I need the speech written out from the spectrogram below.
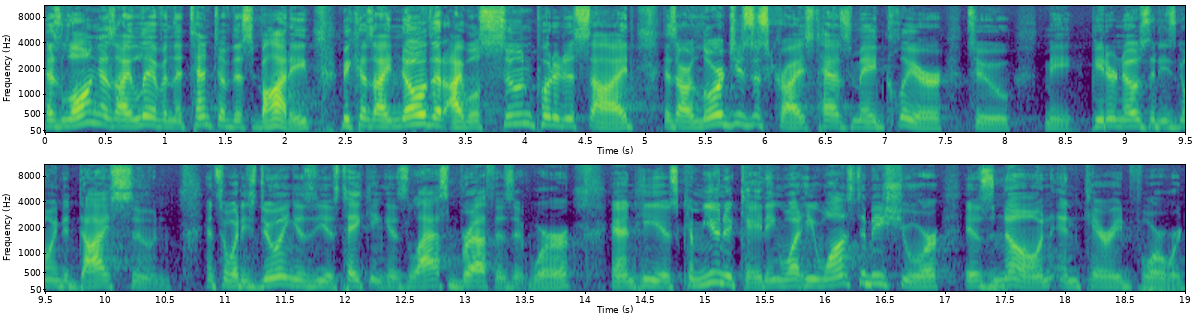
as long as I live in the tent of this body, because I know that I will soon put it aside, as our Lord Jesus Christ has made clear to me. Peter knows that he's going to die soon. And so, what he's doing is he is taking his last breath, as it were, and he is communicating what he wants to be sure is known and carried forward.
